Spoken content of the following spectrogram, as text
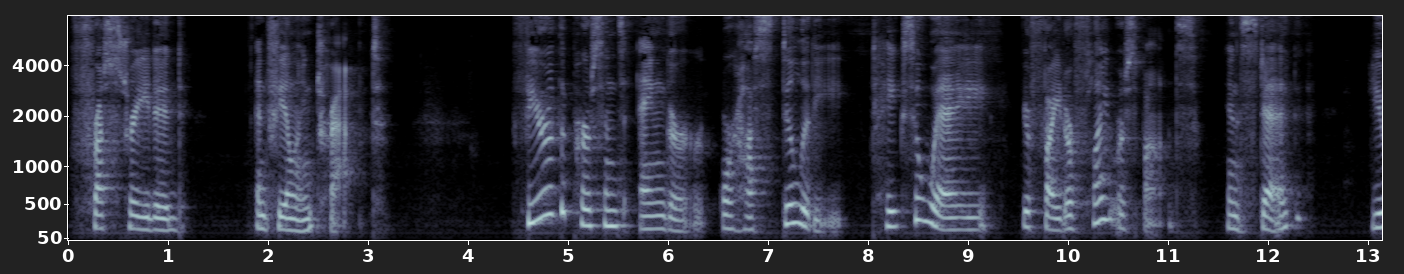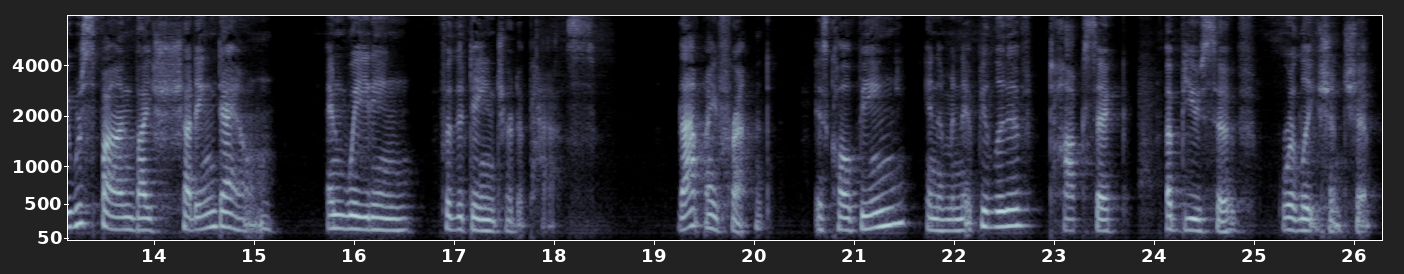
frustrated, and feeling trapped. Fear of the person's anger or hostility takes away your fight or flight response. Instead, you respond by shutting down and waiting for the danger to pass. That, my friend, is called being in a manipulative, toxic, abusive relationship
